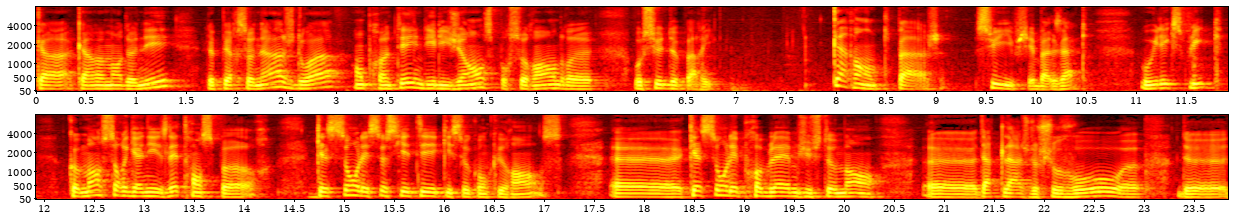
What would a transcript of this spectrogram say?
qu'à un moment donné, le personnage doit emprunter une diligence pour se rendre euh, au sud de Paris. 40 pages suivent chez Balzac où il explique comment s'organisent les transports, quelles sont les sociétés qui se concurrencent, quels sont les problèmes justement euh, d'attelage de chevaux, euh, de,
